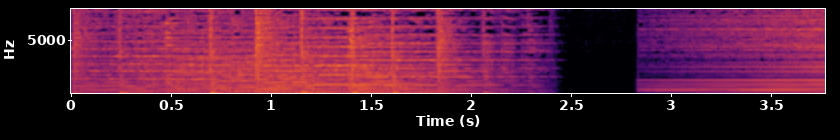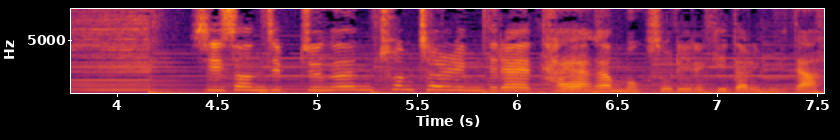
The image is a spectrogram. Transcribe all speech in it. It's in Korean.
시선 집중은 촌철님들의 다양한 목소리를 기다립니다.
